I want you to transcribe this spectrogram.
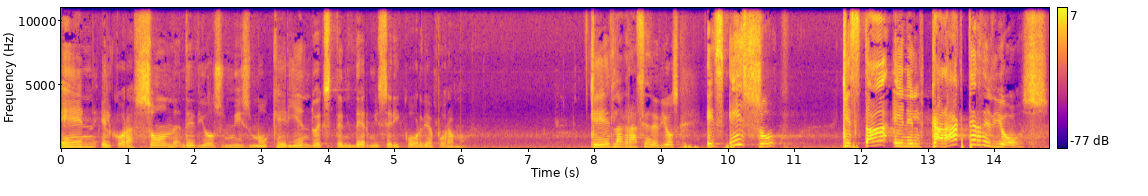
en el corazón de Dios mismo, queriendo extender misericordia por amor. ¿Qué es la gracia de Dios? Es eso que está en el carácter de Dios,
